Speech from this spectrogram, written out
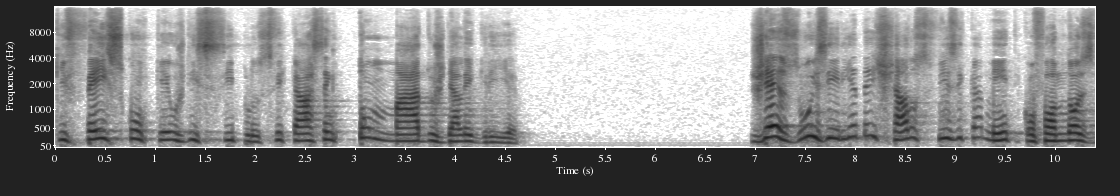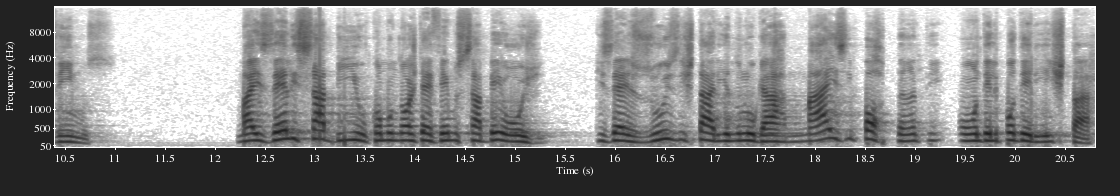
que fez com que os discípulos ficassem tomados de alegria. Jesus iria deixá-los fisicamente, conforme nós vimos. Mas eles sabiam, como nós devemos saber hoje, que Jesus estaria no lugar mais importante onde ele poderia estar.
